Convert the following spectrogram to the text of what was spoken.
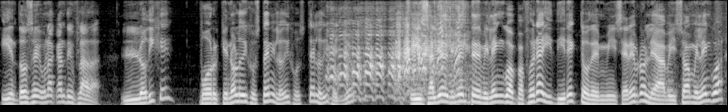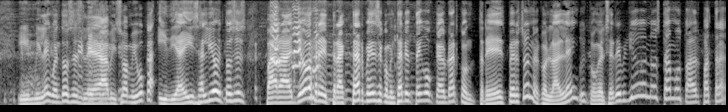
Y entonces una canta inflada. Lo dije porque no lo dijo usted ni lo dijo usted, lo dije yo. Y salió de mi mente, de mi lengua para afuera y directo de mi cerebro le avisó a mi lengua y mi lengua entonces le avisó a mi boca y de ahí salió. Entonces, para yo retractarme de ese comentario tengo que hablar con tres personas, con la lengua y con el cerebro. Yo no estamos para dar para atrás.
